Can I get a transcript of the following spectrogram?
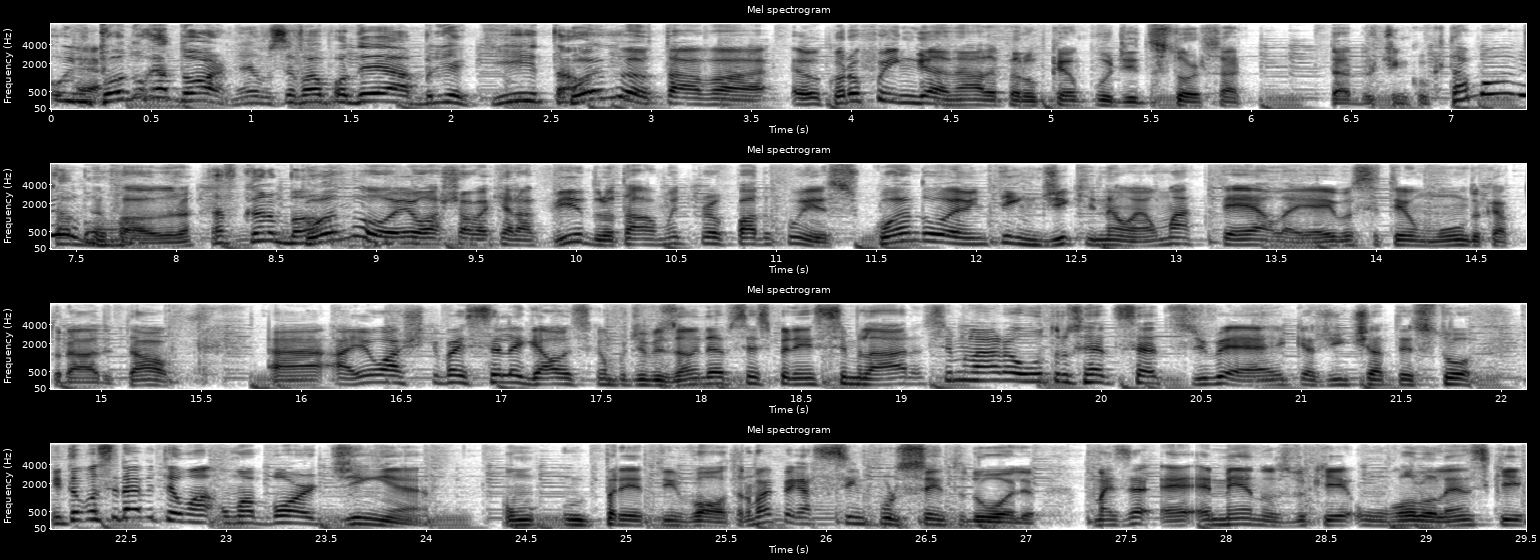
em É. todo o redor, né? Você vai poder abrir aqui e tal. Quando eu tava. Eu, quando eu fui enganado pelo campo de distorção do Tim Cook, tá bom, viu? Tá bom. Falo, né? Tá ficando bom. Quando eu achava que era vidro, eu tava muito preocupado com isso. Quando eu entendi que não, é uma tela e aí você tem um mundo capturado e tal, ah, aí eu acho que vai ser legal esse campo de visão e deve ser experiência similar, similar a outros headsets de VR que a gente já testou. Então você deve ter uma, uma bordinha, um, um preto em volta. Não vai pegar 100% do olho, mas é, é- é menos do que um HoloLens que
